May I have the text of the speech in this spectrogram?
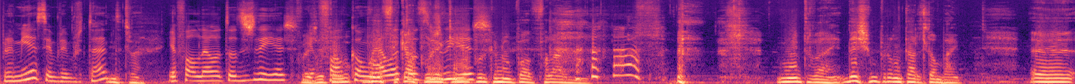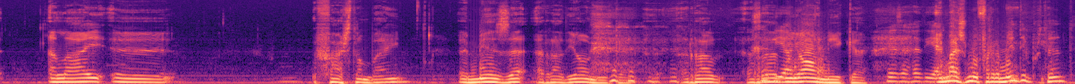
Para mim é sempre importante. Muito bem. Eu falo dela todos os dias. Pois eu falo com ela todos os dias. porque não pode falar muito. muito bem. Deixa-me perguntar-lhe também. Uh, a Lai uh, faz também a mesa radiónica. ra, radiónica. Mesa radiónica. É mais uma ferramenta importante?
